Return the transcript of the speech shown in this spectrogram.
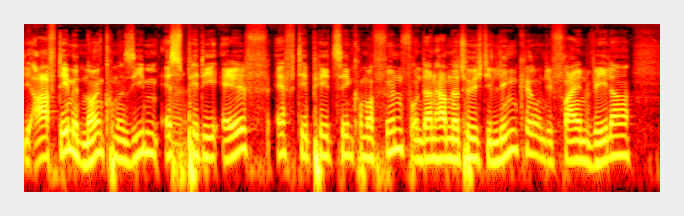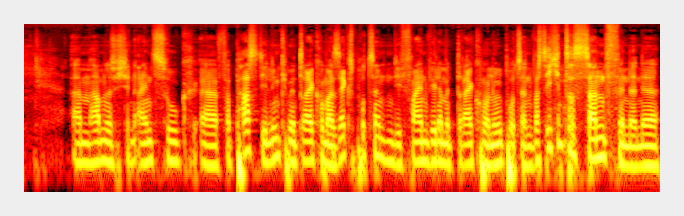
die AfD mit 9,7, SPD 11, FDP 10,5 und dann haben natürlich die Linke und die Freien Wähler ähm, haben natürlich den Einzug äh, verpasst. Die Linke mit 3,6 Prozent und die Freien Wähler mit 3,0 Prozent. Was ich interessant finde, eine,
